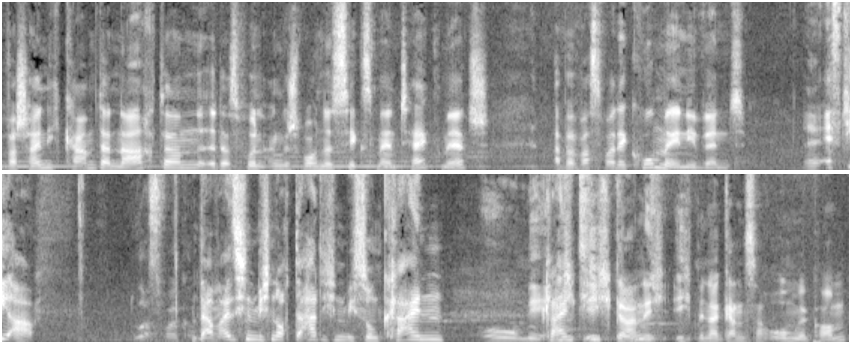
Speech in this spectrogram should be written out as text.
wahrscheinlich kam danach dann äh, das vorhin angesprochene Six-Man-Tag-Match. Aber was war der Co-Main-Event? Äh, FTA. Du hast vollkommen Da weiß ich nämlich noch, da hatte ich nämlich so einen kleinen. Oh, nee, Kleinen ich, ich gar nicht. Ich bin da ganz nach oben gekommen.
